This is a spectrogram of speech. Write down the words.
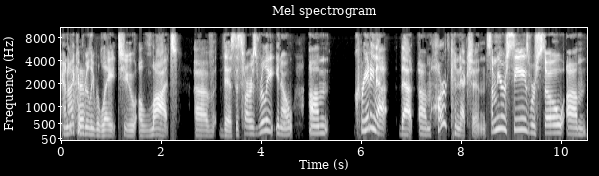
And I can really relate to a lot of this as far as really, you know, um, creating that that um, heart connection. Some of your C's were so um,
